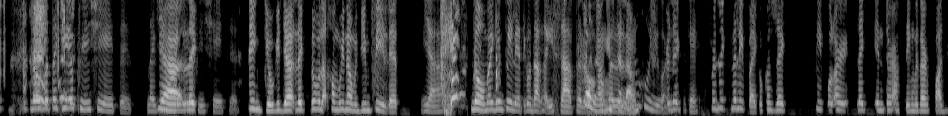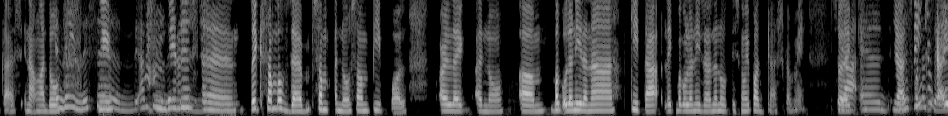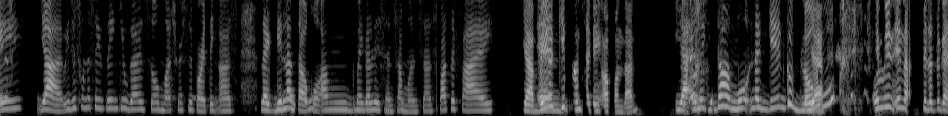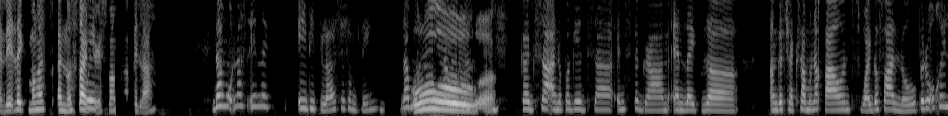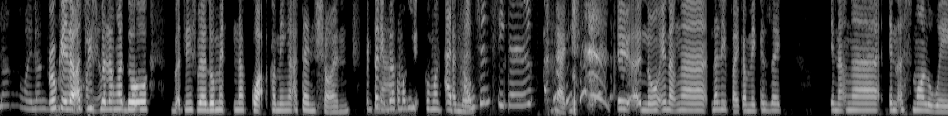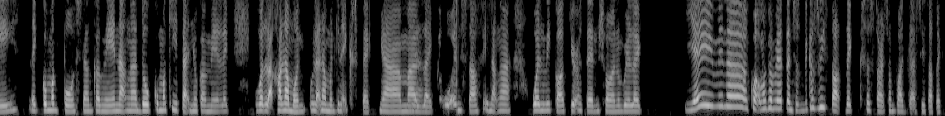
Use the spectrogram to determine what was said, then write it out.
No, but like we appreciate it. Like we Yeah, really like appreciate it. thank you. Ganyan, like wala ka mo naman yung pilit. Yeah. No, may ginpilit ko da nga isa, Isa pero lang, kabalo, isa lang. who you are. For like Okay. for like nalipay ko cause like people are like interacting with our podcast. Ina nga do And they we listen. They actually mm, they listen. listen. Like some of them, some ano, some people are like ano, um bago lang nila na kita, like bago lang nila na notice kami podcast kami. So Yeah, like and we yeah, just thank want to you guys. say, yeah, we just want to say thank you guys so much for supporting us. Like, ginlantaw ko ang mega listen someone sa Spotify. Yeah, Bea And, keeps on checking up on that. yeah, and like, damo, nag-gin ko, blow Yeah. mo. I mean, in pila to gali, like mga ano starters, mga pila. damo nas in like 80 plus or something. Damo na, damo na. Oh. kag sa ano pagid sa Instagram and like the ang ga-check sa mong accounts, why ga follow, pero okay lang, okay lang. Pero okay lang, at least bala nga do, at least bala do nakwa kami nga attention. Nagtani bala Yeah. kung mag, kung mag ano, Attention seekers! gag. eh, ano, ina nga, nalipay kami kasi like, ina nga, in a small way, like kung mag-post lang kami, ina nga do, kung makita nyo kami, like, wala ka namon, wala namon gina-expect nga Yeah. ma-like ako and stuff, ina nga, when we caught your attention, we're like, yay, mina, kuha mo kami attention. Because we thought, like, sa start ng podcast, we thought, like,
